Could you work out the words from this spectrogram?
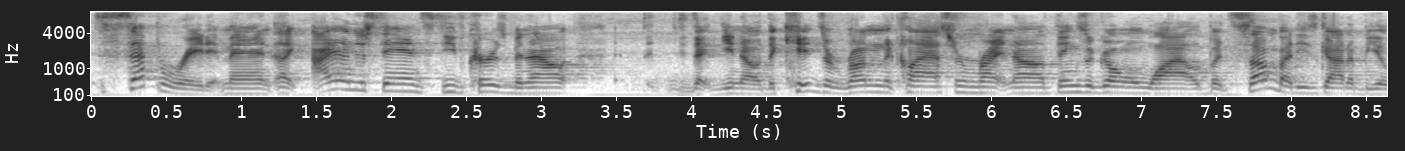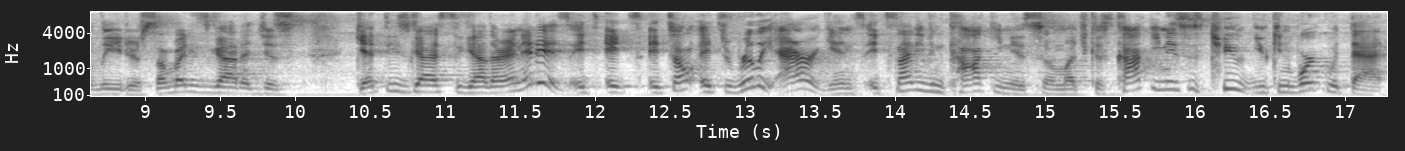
separate it, man. Like I understand Steve Kerr's been out the, you know the kids are running the classroom right now. Things are going wild but somebody's got to be a leader. Somebody's got to just get these guys together and it is. It's it's it's all, it's really arrogance. It's not even cockiness so much because cockiness is cute. You can work with that.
